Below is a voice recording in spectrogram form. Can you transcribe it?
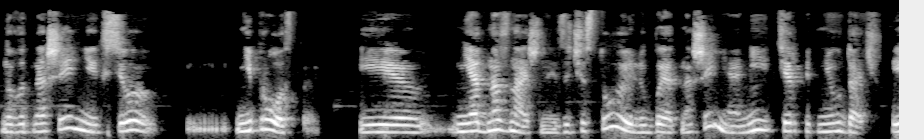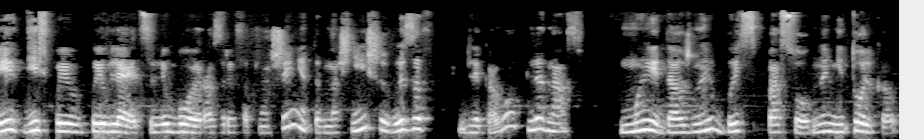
но в отношениях все непросто и неоднозначно. И зачастую любые отношения, они терпят неудачу. И здесь появляется любой разрыв отношений. Это мощнейший вызов для кого? Для нас. Мы должны быть способны не только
